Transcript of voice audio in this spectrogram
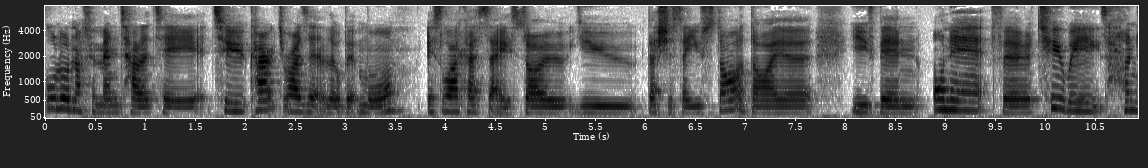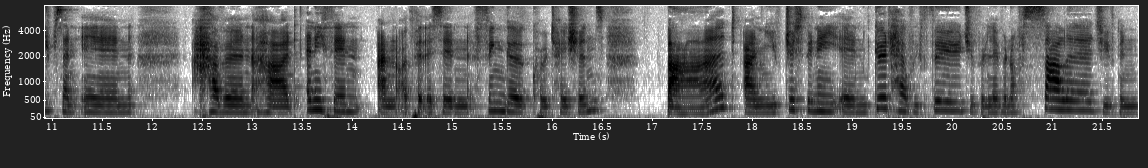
all or nothing mentality, to characterize it a little bit more, it's like I say, so you, let's just say you start a diet, you've been on it for two weeks, 100% in, haven't had anything, and I put this in finger quotations, bad and you've just been eating good healthy food you've been living off salad you've been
